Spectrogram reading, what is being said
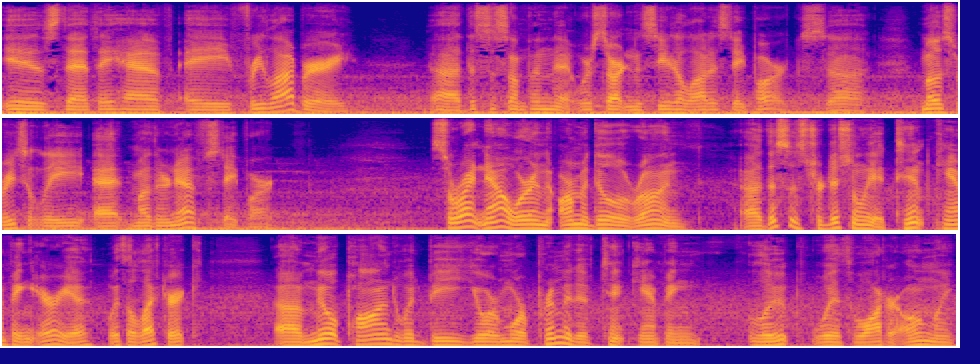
is that they have a free library. Uh, this is something that we're starting to see at a lot of state parks, uh, most recently at Mother Neff State Park. So right now we're in the Armadillo Run. Uh, this is traditionally a tent camping area with electric. Uh, Mill Pond would be your more primitive tent camping loop with water only.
